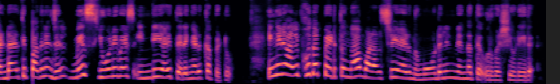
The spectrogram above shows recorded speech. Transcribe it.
രണ്ടായിരത്തി പതിനഞ്ചിൽ മിസ് യൂണിവേഴ്സ് ഇന്ത്യയായി തിരഞ്ഞെടുക്കപ്പെട്ടു. ഇങ്ങനെ അത്ഭുതപ്പെടുത്തുന്ന വളർച്ചയായിരുന്നു മോഡലിംഗ് രംഗത്തെ ഉർവശിയുടേത്.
